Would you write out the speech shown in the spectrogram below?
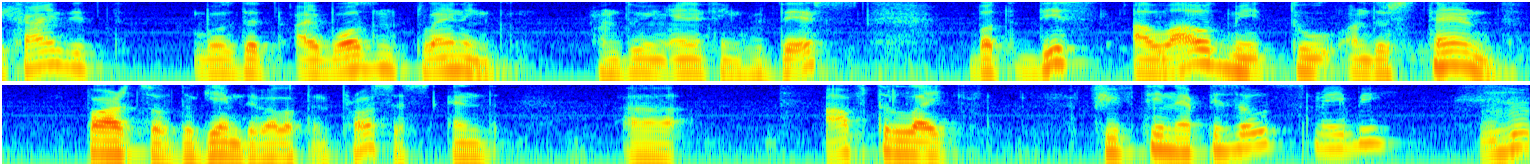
behind it was that I wasn't planning on doing anything with this, but this allowed me to understand parts of the game development process. And uh, after like 15 episodes, maybe, Mm-hmm.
